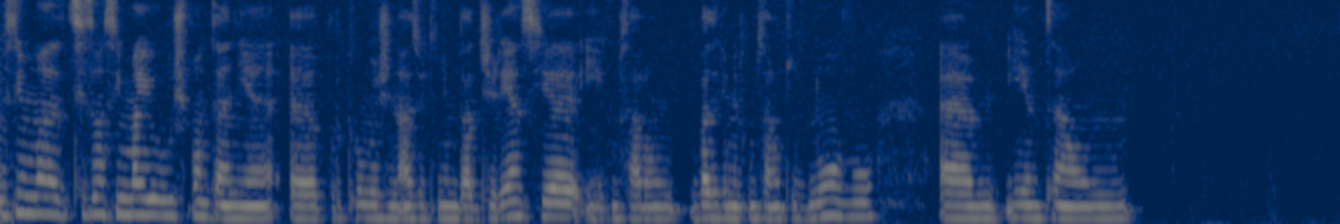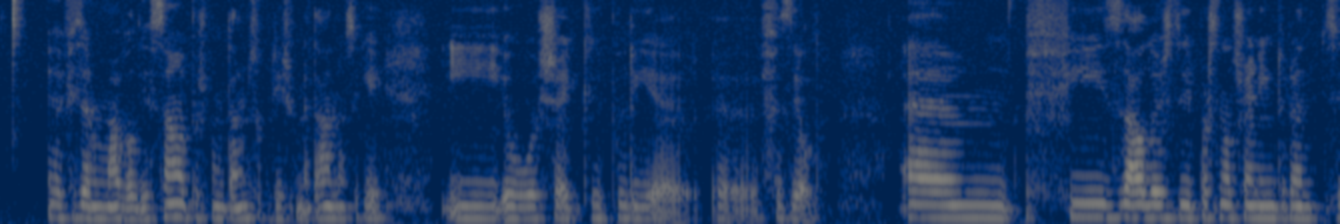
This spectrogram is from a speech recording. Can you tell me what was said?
Foi assim uma decisão assim meio espontânea, uh, porque o meu ginásio tinha mudado de gerência e começaram, basicamente começaram tudo de novo. Um, e então uh, fizeram uma avaliação, depois perguntaram-me se eu queria experimentar, não sei o quê, e eu achei que poderia uh, fazê-lo. Um, fiz aulas de personal training durante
